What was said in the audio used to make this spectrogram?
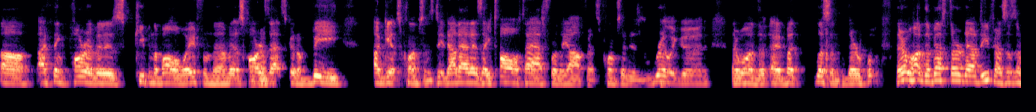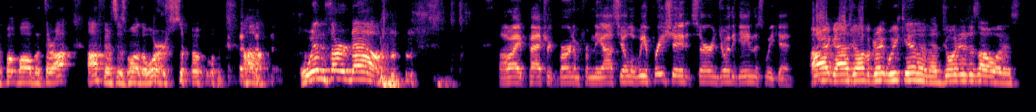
uh, I think part of it is keeping the ball away from them. As hard mm-hmm. as that's going to be against Clemson's D. now, that is a tall task for the offense. Clemson is really good. They're one of the, but listen, they're they're one of the best third down defenses in football, but their offense is one of the worst. So uh, win third down. All right, Patrick Burnham from the Osceola. We appreciate it, sir. Enjoy the game this weekend. All right, guys. Y'all have a great weekend and enjoyed it as always.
